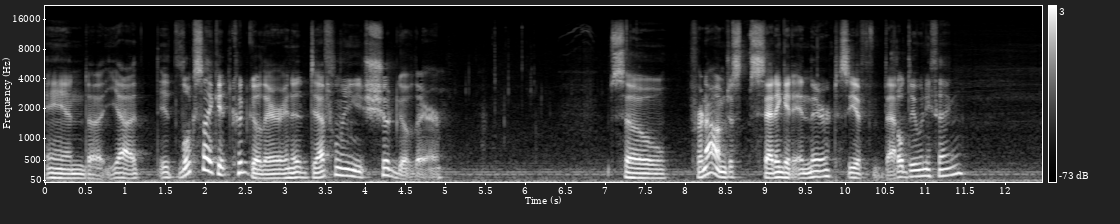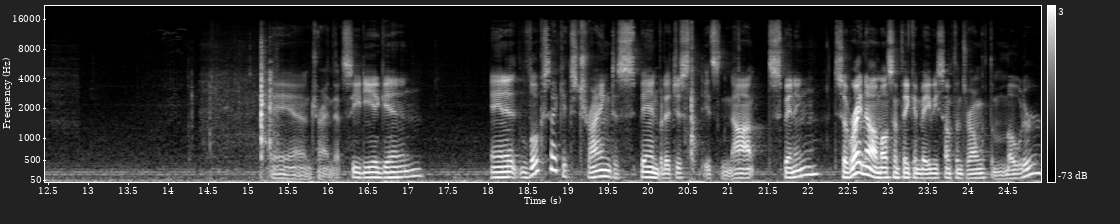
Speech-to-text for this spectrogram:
And uh, yeah, it, it looks like it could go there, and it definitely should go there. So for now, I'm just setting it in there to see if that'll do anything. And trying that CD again and it looks like it's trying to spin, but it just, it's not spinning. So right now I'm also thinking maybe something's wrong with the motor,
